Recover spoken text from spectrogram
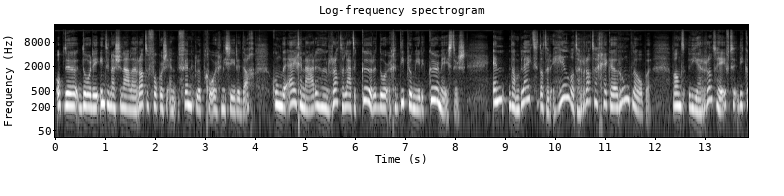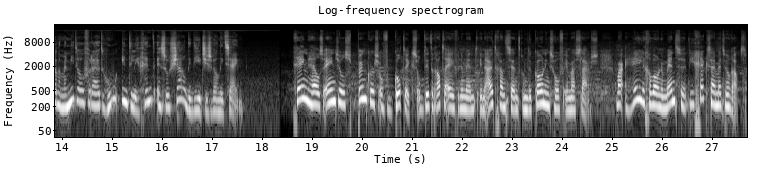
Op de door de Internationale Rattenfokkers en Fanclub georganiseerde dag konden eigenaren hun ratten laten keuren door gediplomeerde keurmeesters. En dan blijkt dat er heel wat rattengekken rondlopen. Want wie een rat heeft, die kan er maar niet over uit hoe intelligent en sociaal die diertjes wel niet zijn. Geen Hells Angels, punkers of gothics op dit rattenevenement in uitgaanscentrum De Koningshof in Maasluis. Maar hele gewone mensen die gek zijn met hun rat.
